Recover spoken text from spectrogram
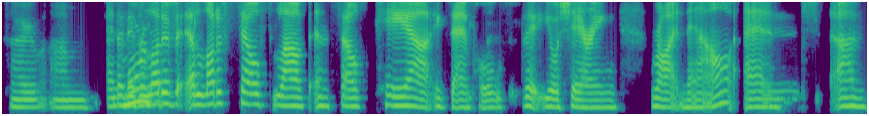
So, um, and so there's a lot of a lot of self love and self care examples that you're sharing right now, and um,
